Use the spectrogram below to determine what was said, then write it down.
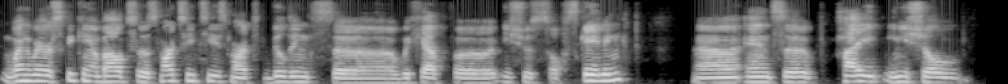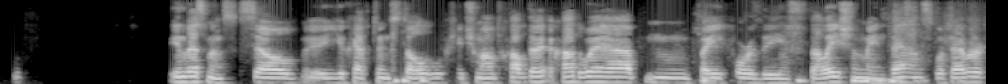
when we're speaking about uh, smart cities, smart buildings, uh, we have uh, issues of scaling uh, and uh, high initial investments. So uh, you have to install huge amount of hardware, um, pay for the installation, maintenance, whatever.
